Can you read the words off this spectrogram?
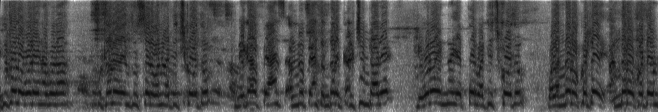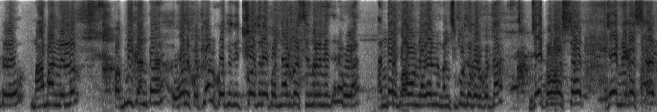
ఎదుటలో ఎవరైనా కూడా కుట్లలో ఏం చూస్తారు అని పట్టించుకోవద్దు. మెగా ఫ్యాన్స్ అల్లు ఫ్యాన్స్ అందరూ కలిసి ఉండాలి. ఎవరో ఎన్నో చెప్తారు పట్టించుకోవద్దు. వాళ్ళందరూ ఒకటే అందరూ ఒకటే ఉంటారు మామాళ్ళలో పబ్లిక్ అంతా వాళ్ళు కొట్లాడుకోవద్దు తెచ్చుకోవద్దు రేపటి నాడు కూడా సినిమా రిలీజ్ అయినా కూడా అందరూ బాగుండాలని మనస్ఫూర్తి కోరుకుంటా జై పవర్ స్టార్ జై మెగాస్టార్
